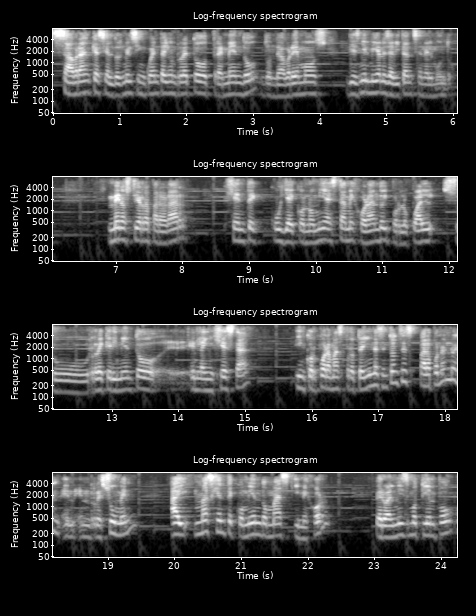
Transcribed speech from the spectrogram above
sabrán que hacia el 2050 hay un reto tremendo donde habremos 10 mil millones de habitantes en el mundo. Menos tierra para arar, gente cuya economía está mejorando y por lo cual su requerimiento eh, en la ingesta incorpora más proteínas. Entonces, para ponerlo en resumen, hay más gente comiendo más y mejor, pero al mismo tiempo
